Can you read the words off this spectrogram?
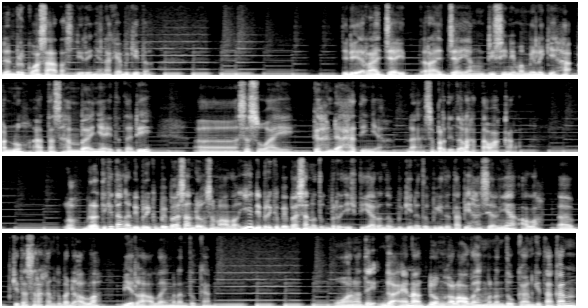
dan berkuasa atas dirinya. Nah, kayak begitu. Jadi raja raja yang di sini memiliki hak penuh atas hambanya itu tadi uh, sesuai kehendak hatinya. Nah, seperti itulah tawakal. Loh, berarti kita nggak diberi kebebasan dong sama Allah. Iya, diberi kebebasan untuk berikhtiar, untuk begini, untuk begitu. Tapi hasilnya Allah uh, kita serahkan kepada Allah. Biarlah Allah yang menentukan. Wah, nanti nggak enak dong kalau Allah yang menentukan. Kita kan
